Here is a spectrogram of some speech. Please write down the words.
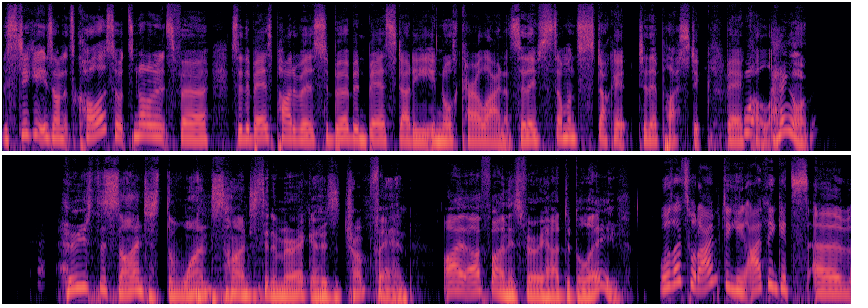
the sticker is on its collar, so it's not on its fur. So the bear's part of a suburban bear study in North Carolina. So they've someone stuck it to their plastic bear Well, collar. hang on. Who's the scientist, the one scientist in America who's a Trump fan? I, I find this very hard to believe. Well, that's what I'm thinking. I think it's a,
